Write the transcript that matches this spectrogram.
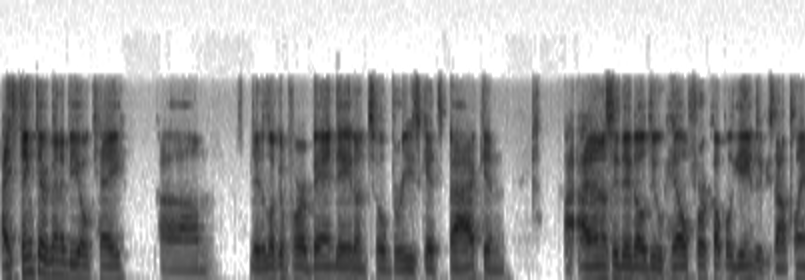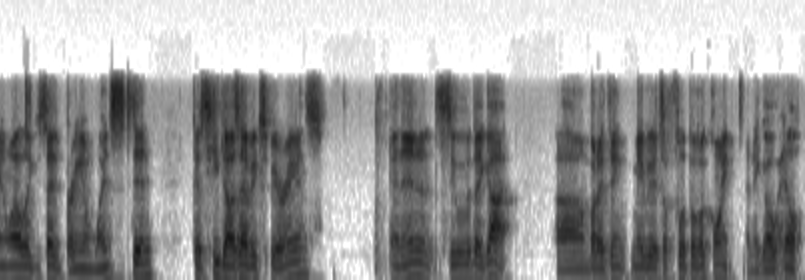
I think they're going to be okay. Um, they're looking for a band aid until Brees gets back. And I, I, honestly think they'll do Hill for a couple of games. If he's not playing well, like you said, bring in Winston because he does have experience and then see what they got. Um, but I think maybe it's a flip of a coin and they go Hill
